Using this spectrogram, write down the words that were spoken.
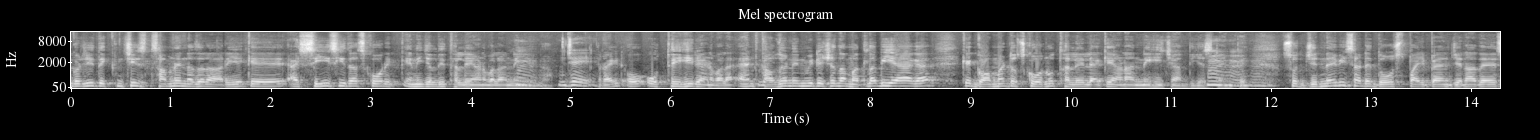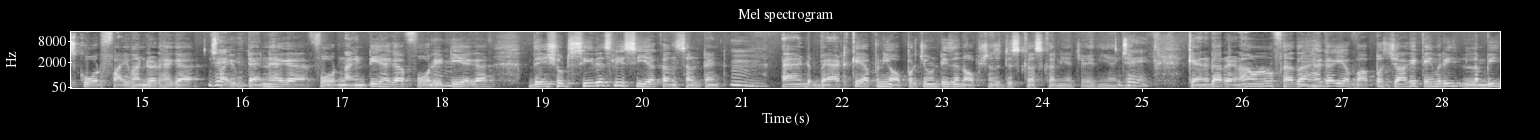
ਗੁਰਜੀਤ ਇੱਕ ਚੀਜ਼ ਸਾਹਮਣੇ ਨਜ਼ਰ ਆ ਰਹੀ ਹੈ ਕਿ ਸੀਸੀ ਦਾ ਸਕੋਰ ਇੰਨੀ ਜਲਦੀ ਥੱਲੇ ਆਉਣ ਵਾਲਾ ਨਹੀਂ ਹੈਗਾ ਜੀ। ਰਾਈਟ ਉਹ ਉੱਥੇ ਹੀ ਰਹਿਣ ਵਾਲਾ। ਐਂਡ 1000 ਇਨਵੀਟੇਸ਼ਨ ਦਾ ਮਤਲਬ ਹੀ ਇਹ ਹੈਗਾ ਕਿ ਗਵਰਨਮੈਂਟ ਉਸ ਸਕੋਰ ਨੂੰ ਥੱਲੇ ਲੈ ਕੇ ਆਣਾ ਨਹੀਂ ਚਾਹੁੰਦੀ ਇਸ ਟਾਈਮ ਤੇ। ਸੋ ਜਿੰਨੇ ਵੀ ਸਾਡੇ ਦੋਸਤ ਭਾਈ ਭੈਣ ਜਿਨ੍ਹਾਂ ਦੇ ਸਕੋਰ 500 ਹੈਗਾ ਜੀ। 510 ਹੈਗਾ 490 ਹੈਗਾ 480 ਹੈਗਾ they should seriously see a consultant and ਬੈਠ ਕੇ ਆਪਣੀ ਓਪਰਚ्युनिटीज ਐਂਡ ਆਪਸ਼ਨਸ ਡਿਸਕਸ ਕਰਨੀਆਂ ਚਾਹੀਦੀਆਂ ਹੈ ਕੈਨੇਡਾ ਰਹਿਣਾ ਉਹਨਾਂ ਨੂੰ ਫਾਇਦਾ ਹੈਗਾ ਜਾਂ ਵਾਪਸ ਜਾ ਕੇ ਕਈ ਵਾਰੀ ਲੰਬੀ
